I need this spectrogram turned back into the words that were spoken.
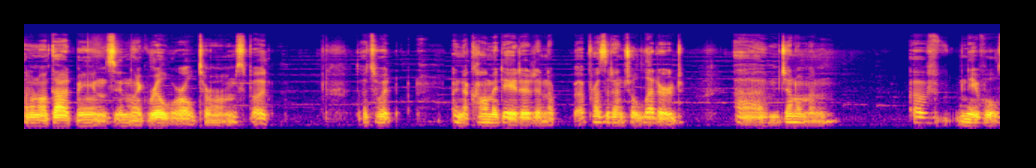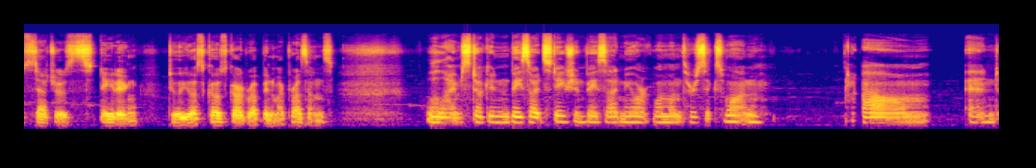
I don't know what that means in like real world terms, but that's what an accommodated and a, a presidential lettered um, gentleman of naval stature stating to a U.S. Coast Guard rep in my presence. Well, I'm stuck in Bayside Station, Bayside, New York, 11361. Um, and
